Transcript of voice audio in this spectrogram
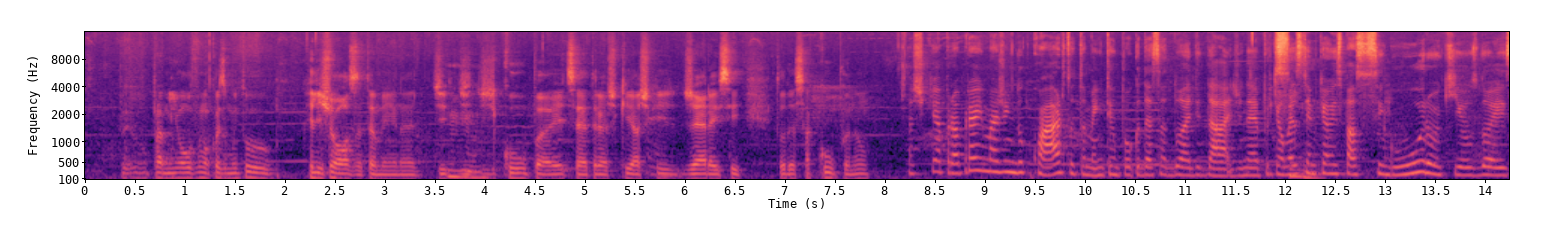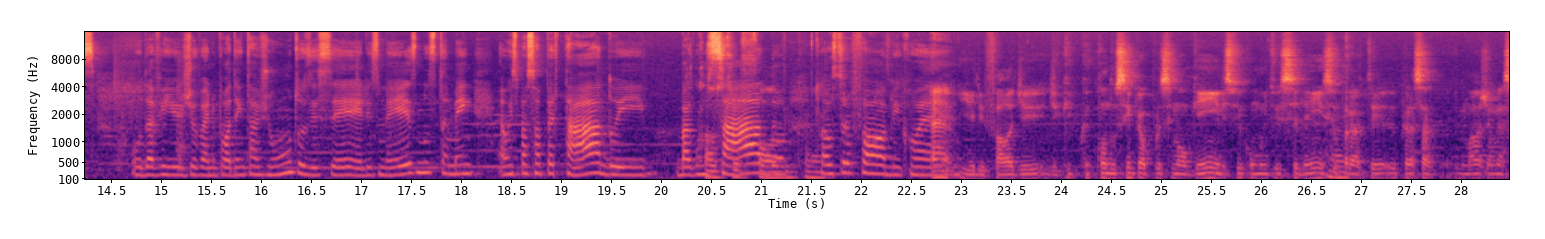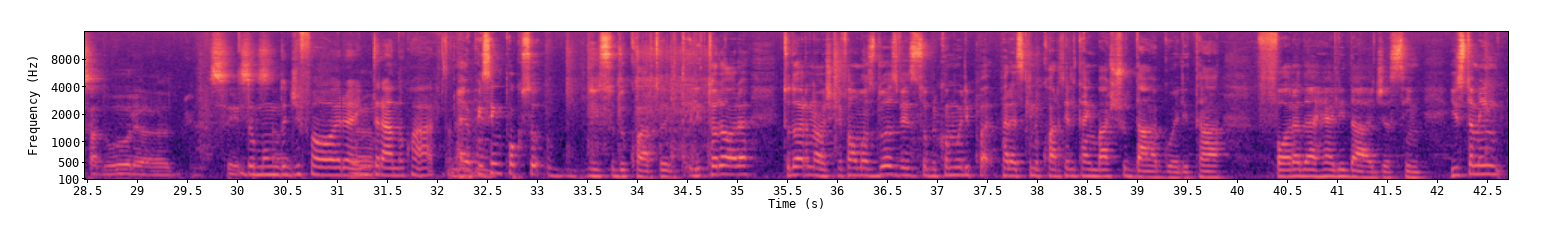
Pra mim, houve uma coisa muito religiosa também, né? De, de, de culpa, etc. Acho que, acho que gera esse, toda essa culpa, não? Acho que a própria imagem do quarto também tem um pouco dessa dualidade, né? Porque ao mesmo tempo que é um espaço seguro, que os dois, o Davi e o Giovanni podem estar juntos e ser eles mesmos, também é um espaço apertado e bagunçado, Claustrofóbico, né? claustrofóbico, é. É, E ele fala de, de que quando sempre aproxima alguém, eles ficam muito em silêncio para ter para essa imagem ameaçadora ser do mundo cessada. de fora É. entrar no quarto, né? É, eu pensei um pouco so- nisso do quarto. Ele- Ele toda hora. Toda hora não, acho que ele fala umas duas vezes sobre como ele pa- parece que no quarto ele tá embaixo d'água, ele tá fora da realidade, assim. Isso também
